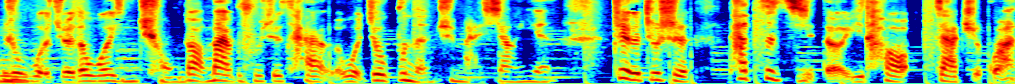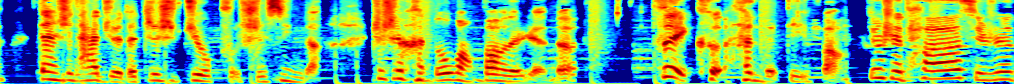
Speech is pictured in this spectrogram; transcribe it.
就是我觉得我已经穷到卖不出去菜了，我就不能去买香烟，这个就是他自己的一套价值观，但是他觉得这是具有普适性的，这是很多网暴的人的最可恨的地方，就是他其实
